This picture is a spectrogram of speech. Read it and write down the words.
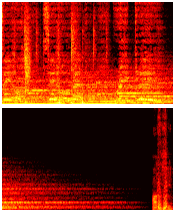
CH, CH Rap, Replay. Hasi G.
